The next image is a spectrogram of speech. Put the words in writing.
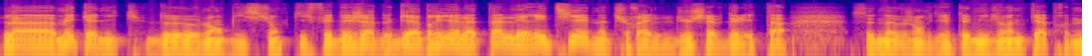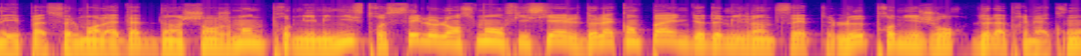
la mécanique de l'ambition qui fait déjà de Gabriel Attal l'héritier naturel du chef de l'État. Ce 9 janvier 2024 n'est pas seulement la date d'un changement de Premier ministre, c'est le lancement officiel de la campagne de 2027, le premier jour de l'après-Macron.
